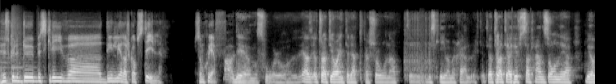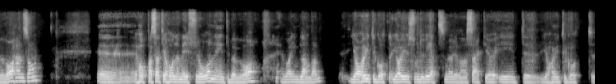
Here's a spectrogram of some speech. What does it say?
Hur skulle du beskriva din ledarskapsstil? Som chef? Ja, det är nog svårt. Jag, jag, tror att jag är inte rätt person att uh, beskriva mig själv riktigt. Jag tror ja. att jag är hyfsat hands-on när jag behöver vara hands-on. Uh, jag hoppas att jag håller mig ifrån när jag inte behöver vara, vara inblandad. Jag har ju inte gått, jag är ju som du vet, som jag redan har sagt, jag, är inte, jag har inte gått uh,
